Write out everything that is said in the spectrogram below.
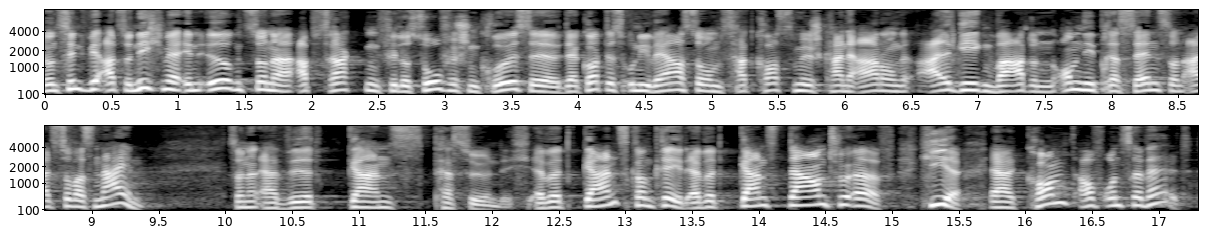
Nun sind wir also nicht mehr in irgendeiner abstrakten philosophischen Größe. Der Gott des Universums hat kosmisch, keine Ahnung, Allgegenwart und Omnipräsenz und all sowas. Nein, sondern er wird ganz persönlich. Er wird ganz konkret. Er wird ganz down to earth. Hier, er kommt auf unsere Welt.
